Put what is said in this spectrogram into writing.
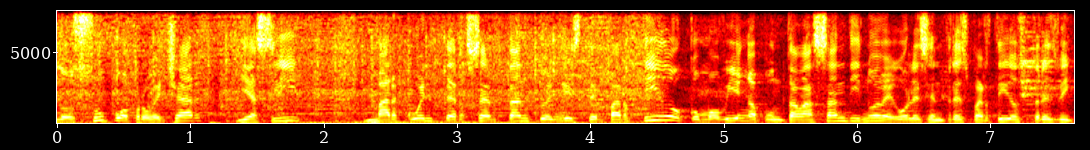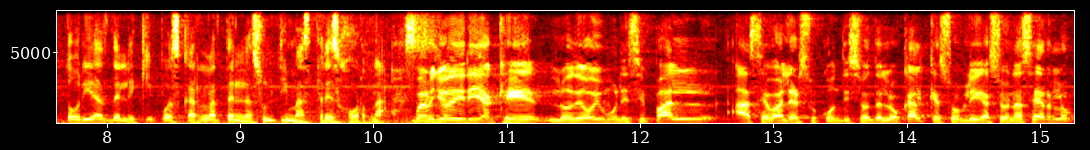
lo supo aprovechar y así marcó el tercer tanto en este partido. Como bien apuntaba Sandy, nueve goles en tres partidos, tres victorias del equipo Escarlata en las últimas tres jornadas. Bueno, yo diría que lo de hoy Municipal hace valer su condición de local, que es su obligación hacerlo.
